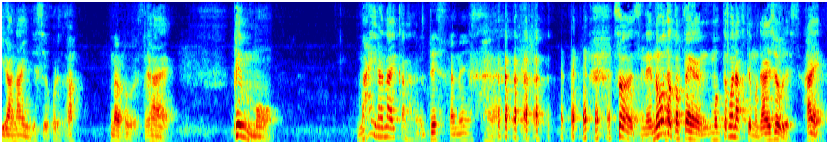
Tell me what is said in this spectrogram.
いらないんですよ、これが。あ、なるほどですね。はい。ペンも、まあいらないかな。ですかね。はい。そうですね。ノートとペン持ってこなくても大丈夫です。はい。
